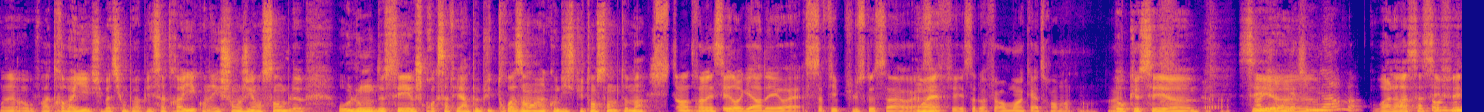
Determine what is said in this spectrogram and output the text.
on, va travailler, je sais pas si on peut appeler ça travailler, qu'on a échangé ensemble au long de ces, je crois que ça fait un peu plus de trois ans hein, qu'on discute ensemble, Thomas. J'étais en train d'essayer de regarder, ouais, ça fait plus que ça, ouais. Ça, fait, ça doit faire au moins quatre ans maintenant. Donc c'est, euh, c'est, euh, voilà, ça c'est fait.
